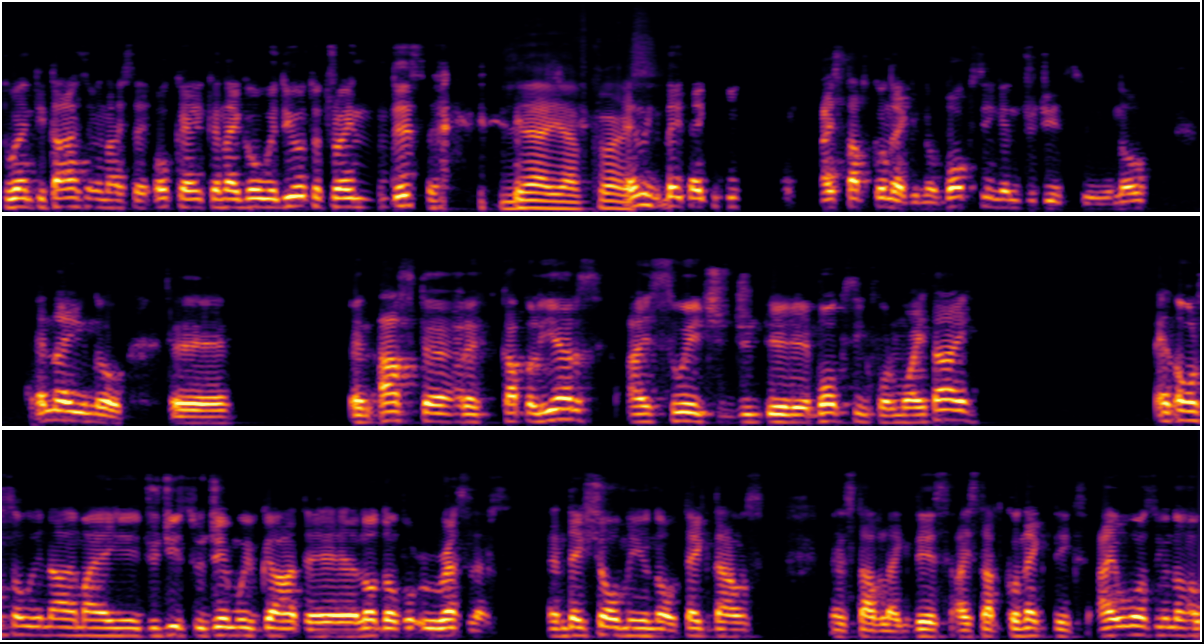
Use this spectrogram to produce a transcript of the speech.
20 times. And I say, okay, can I go with you to train this? yeah, yeah, of course. and they take me, I start connecting, you know, boxing and jiu-jitsu, you know. And I, you know, uh, and after a couple years, I switched uh, boxing for Muay Thai and also in uh, my jiu-jitsu gym we've got a lot of wrestlers and they show me you know takedowns and stuff like this i start connecting i was you know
